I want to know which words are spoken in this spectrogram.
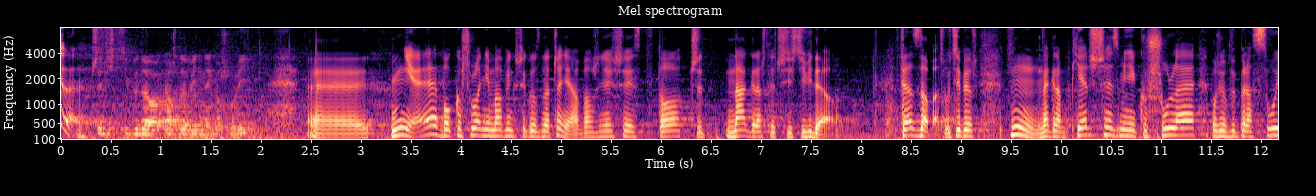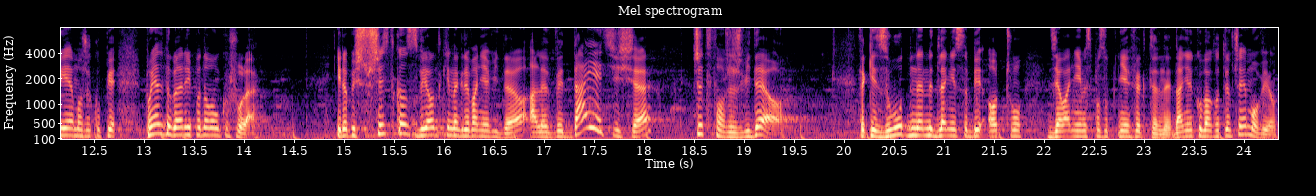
Tyle. 30 wideo każde w innej koszuli. Eee, nie, bo koszula nie ma większego znaczenia. Ważniejsze jest to, czy nagrasz te 30 wideo. Teraz zobacz, u Ciebie już, hmm, nagram pierwsze, zmienię koszulę, może ją wyprasuję, może kupię, pojadę do galerii po nową koszulę. I robisz wszystko z wyjątkiem nagrywania wideo, ale wydaje Ci się, że tworzysz wideo. Takie złudne mydlenie sobie oczu działaniem w sposób nieefektywny. Daniel Kubak o tym wczoraj mówił.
